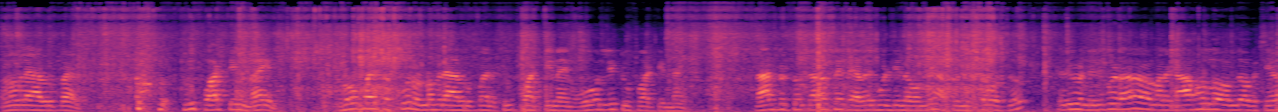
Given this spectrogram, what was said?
రెండు వందల యాభై రూపాయలు. టూ ఫార్టీ నైన్ రూపాయి తక్కువ రెండు వందల యాభై రూపాయలు. Two forty nine only two forty nine దాంట్లో టూ కలర్స్ అయితే అవైలబిలిటీలో ఉన్నాయి. అసలు మిస్ అవ్వద్దు. ఇదిగోండి ఇది కూడా మనకి ఆఫర్లో ఉంది. ఒక చీర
